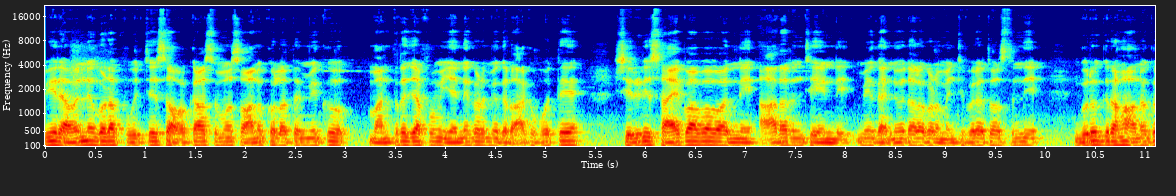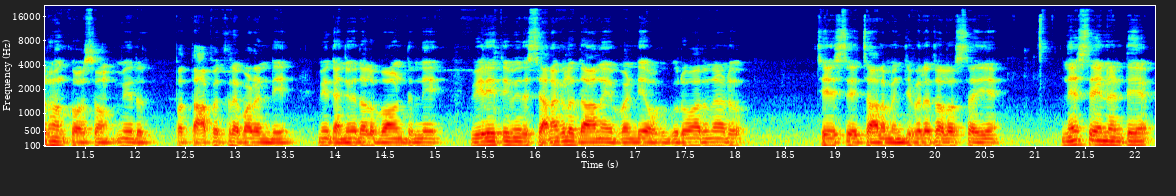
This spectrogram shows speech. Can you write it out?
మీరు అవన్నీ కూడా పూజ చేసే అవకాశము సానుకూలత మీకు మంత్రజపం ఇవన్నీ కూడా మీకు రాకపోతే షిరిడి సాయిబాబా వారిని ఆరాధన చేయండి. మీకు అన్ని విధాలు కూడా మంచి ఫలితం వస్తుంది. గురుగ్రహం అనుగ్రహం కోసం మీరు తాపత్రయపడండి. మీకు అన్ని విధాలు బాగుంటుంది. వీలైతే మీరు శనగలు దానం ఇవ్వండి. ఒక గురువారం నాడు చేస్తే చాలా మంచి ఫలితాలు వస్తాయి. నెక్స్ట్ ఏంటంటే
